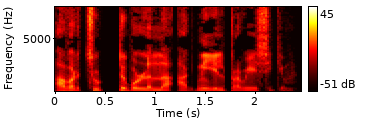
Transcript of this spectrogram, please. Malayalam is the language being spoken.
അവർ ചുട്ടുപൊള്ളുന്ന അഗ്നിയിൽ പ്രവേശിക്കും.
